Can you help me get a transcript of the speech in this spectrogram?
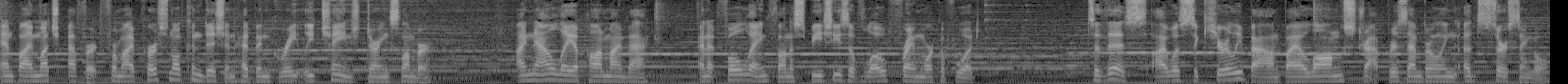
and by much effort, for my personal condition had been greatly changed during slumber. I now lay upon my back, and at full length on a species of low framework of wood. To this, I was securely bound by a long strap resembling a surcingle.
